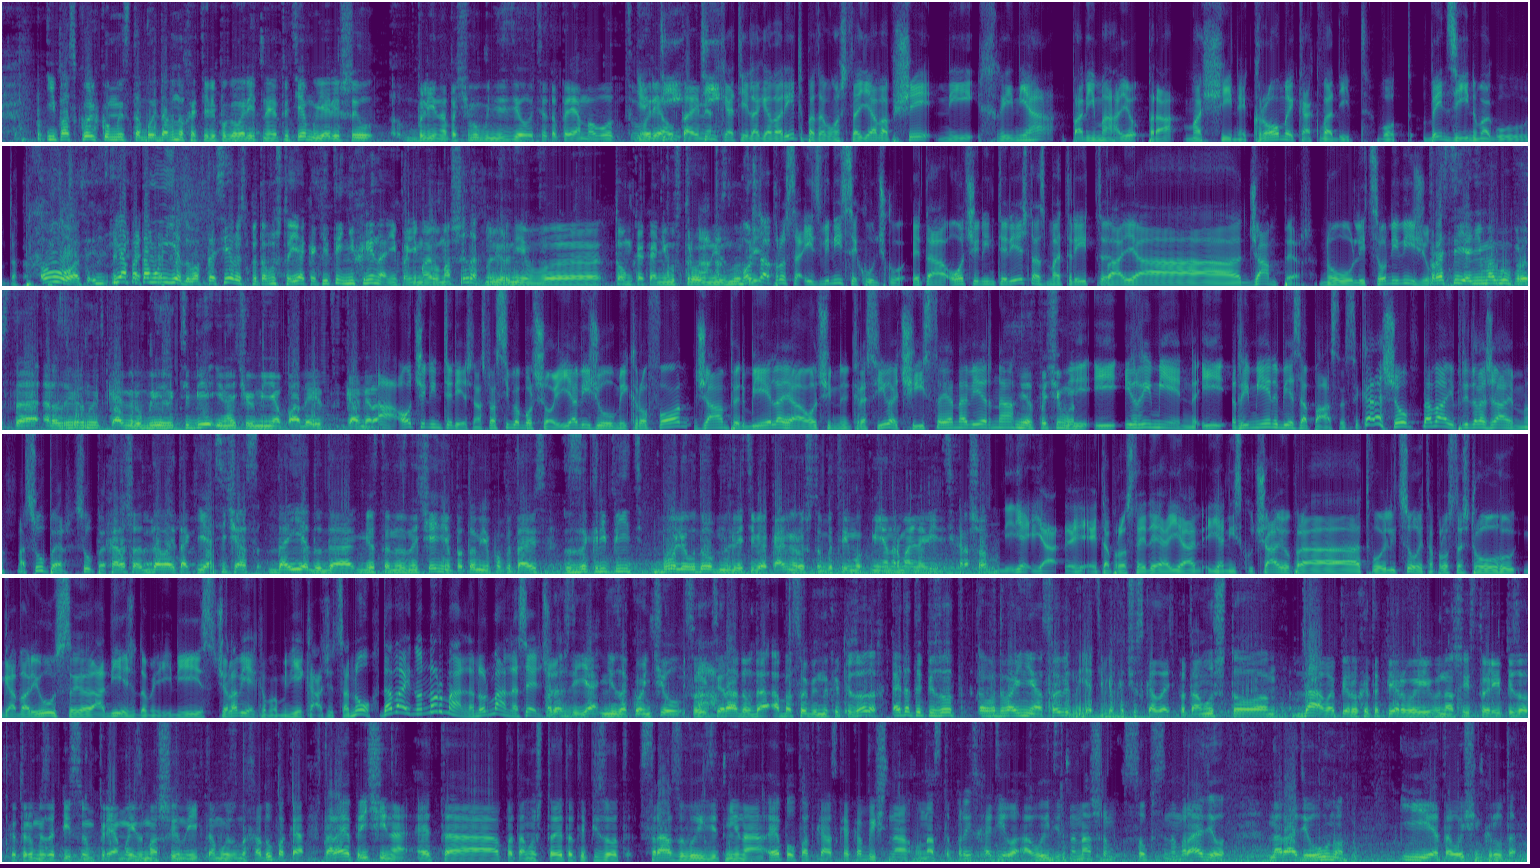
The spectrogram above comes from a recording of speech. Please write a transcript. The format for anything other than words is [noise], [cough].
И поскольку мы с тобой давно хотели поговорить на эту тему, я решил, блин, а почему бы не сделать это прямо вот в Нет, ты, реал-тайме? ты хотела говорить, потому что я вообще ни хрена понимаю про машины, кроме как водить. Вот, бензин могу... Вот, я потому и еду в автосервис, потому что я, как и ты, ни хрена не понимаю в машинах, ну, вернее, в э, том, как они устроены А, изнутри. Можно просто, извини секундочку, это очень интересно смотреть твоя джампер, ну, лицо не вижу. Прости, я не могу просто развернуть камеру ближе к тебе, иначе у меня падает камера. А, очень интересно, спасибо большое. Я вижу микрофон, джампер белая, очень красивая, чистая, наверное. Нет, почему? И, и, и ремень, и ремень безопасности. Хорошо, давай, продолжаем. А, Супер, супер. Хорошо, давай так, я сейчас доеду до места назначения, потом я попытаюсь закрепить более удобно для тебя камеру, чтобы ты мог меня нормально видеть, хорошо? Не, я, э, это просто идея. Я, я не скучаю про твое лицо. Это просто, что говорю с э, одеждами, и не с человеком, мне кажется. Ну, давай, ну нормально, нормально, Серджио. Подожди, я не закончил свою А. тираду да, об особенных эпизодах. Этот эпизод вдвойне особенный, я тебе хочу сказать, потому что, да, во-первых, это первый в нашей истории эпизод, который мы записываем прямо из машины и к тому же на ходу пока. Вторая причина, это потому что этот эпизод сразу выйдет не на Apple подкаст, как обычно у нас это происходило, а выйдет на нашем собственном радио, на радио Уно, и это очень круто.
